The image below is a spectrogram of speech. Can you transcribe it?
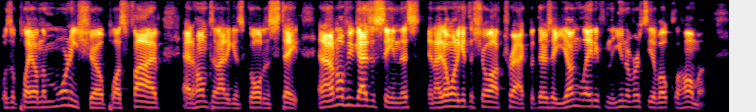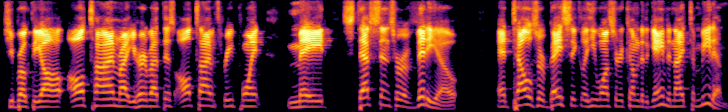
was a play on the morning show plus five at home tonight against Golden State. And I don't know if you guys have seen this, and I don't want to get the show off track, but there's a young lady from the University of Oklahoma. She broke the all all time, right? You heard about this all time three point made. Steph sends her a video and tells her basically he wants her to come to the game tonight to meet him.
